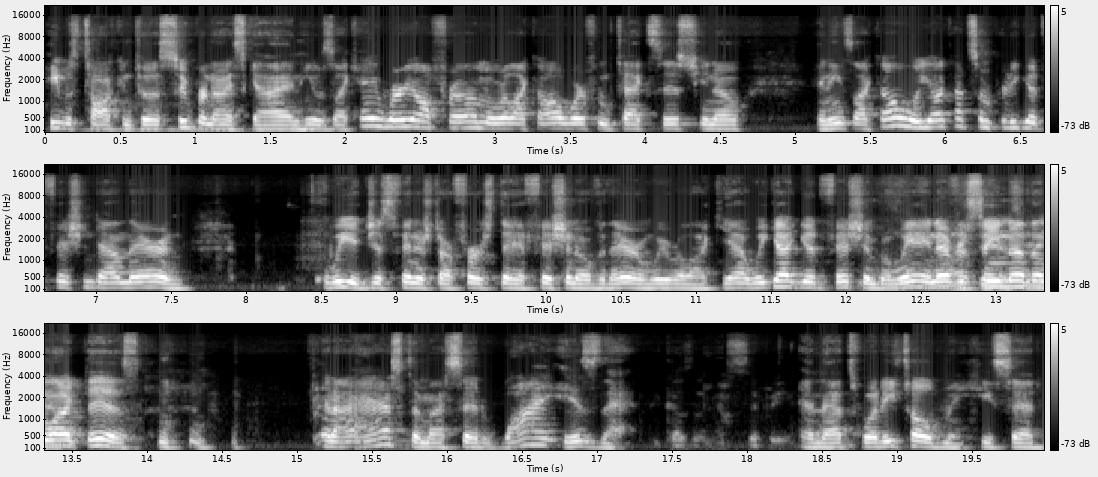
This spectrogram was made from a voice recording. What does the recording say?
he was talking to us, super nice guy. And he was like, Hey, where y'all from? And we're like, Oh, we're from Texas, you know. And he's like, Oh, well, y'all got some pretty good fishing down there. And we had just finished our first day of fishing over there. And we were like, Yeah, we got good fishing, but we ain't never Like seen this, nothing yeah. like this. And I asked him, I said, why is that? because of Mississippi. And that's what he told me. He said,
